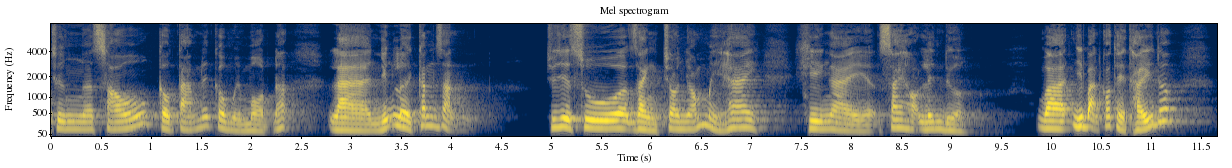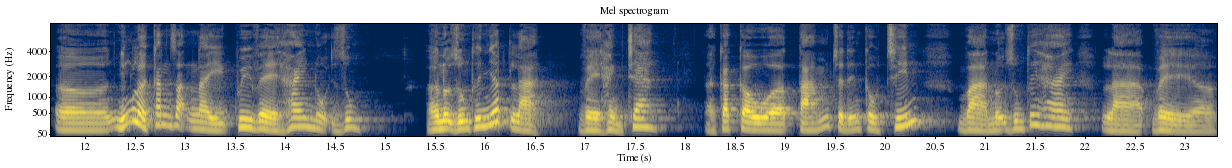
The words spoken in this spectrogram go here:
chương ờ, 6 câu 8 đến câu 11 đó là những lời căn dặn Chúa Giêsu dành cho nhóm 12 khi Ngài sai họ lên đường. Và như bạn có thể thấy đó, những lời căn dặn này quy về hai nội dung. Nội dung thứ nhất là về hành trang, các câu 8 cho đến câu 9 và nội dung thứ hai là về uh,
